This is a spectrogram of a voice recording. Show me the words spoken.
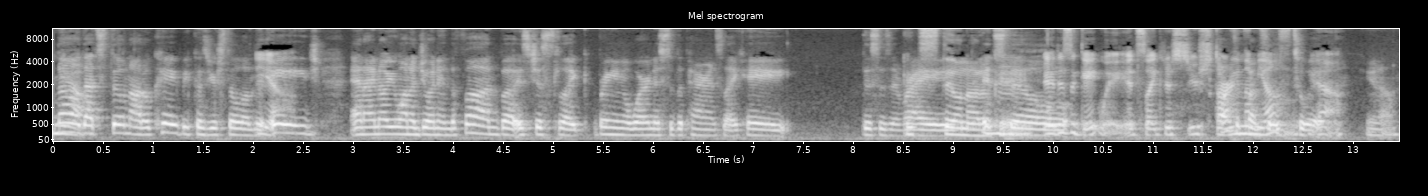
No, Yeah. that's still not okay because you're still underage, and I know you want to join in the fun, but it's just like bringing awareness to the parents, like, hey, this isn't right. still not It's okay. still it is a gateway. It's like just you're starting them young. to it. Yeah. you know.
